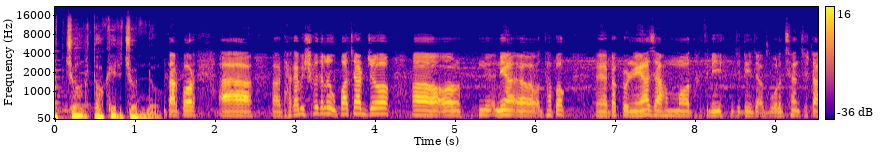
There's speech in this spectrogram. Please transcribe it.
উজ্জ্বল ত্বকের জন্য। তারপর ঢাকা বিশ্ববিদ্যালয়ের উপাচার্য অধ্যাপক ডক্টর নিয়াজ আহমদ তিনি যেটি যা বলেছেন সেটা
